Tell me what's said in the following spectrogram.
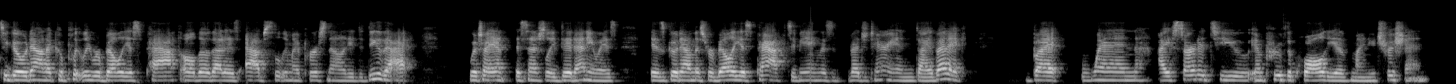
to go down a completely rebellious path, although that is absolutely my personality to do that, which I essentially did anyways, is go down this rebellious path to being this vegetarian diabetic. But when I started to improve the quality of my nutrition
